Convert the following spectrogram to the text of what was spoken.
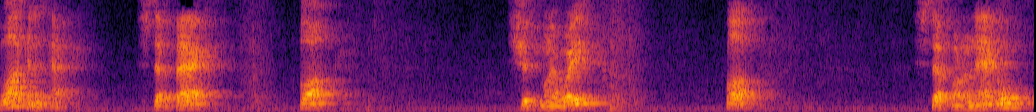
block an attack. Step back, block. Shift my weight, block. Step on an angle,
